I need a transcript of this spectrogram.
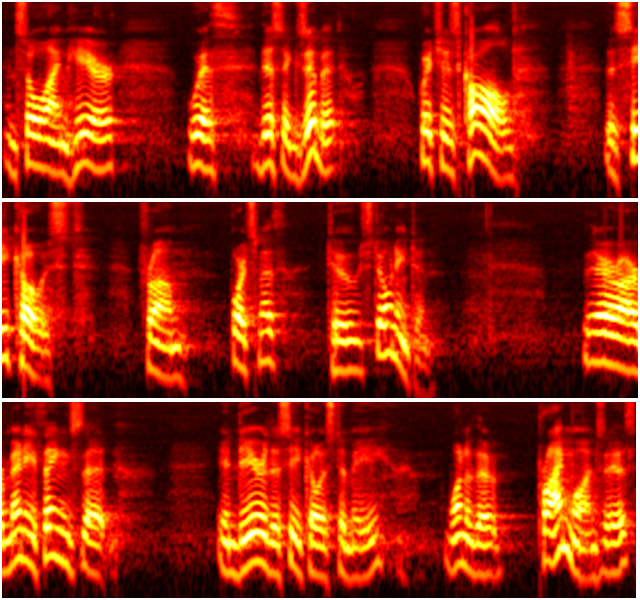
and so I'm here with this exhibit, which is called The Sea Coast from Portsmouth to Stonington. There are many things that endear the seacoast to me. One of the prime ones is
